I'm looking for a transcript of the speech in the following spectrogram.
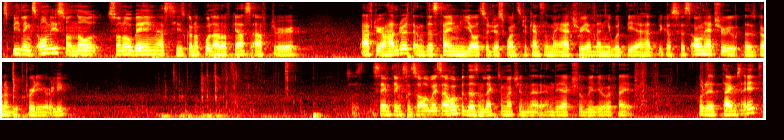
speedlings only. So no, so no baneling nest. He's gonna pull out of gas after after 100 and this time he also just wants to cancel my hatchery and then he would be ahead because his own hatchery is gonna be pretty early. So same things as always. I hope it doesn't lag too much in the in the actual video if I put it times 8.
